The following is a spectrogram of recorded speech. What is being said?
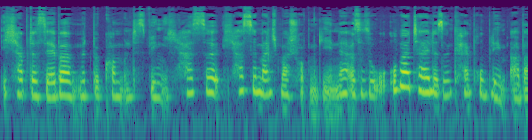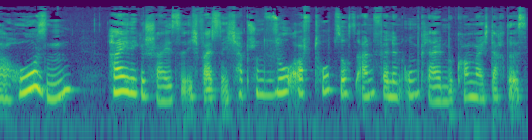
Ich habe das selber mitbekommen und deswegen ich hasse, ich hasse manchmal shoppen gehen. Ne? Also so Oberteile sind kein Problem, aber Hosen, heilige Scheiße. Ich weiß nicht, ich habe schon so oft Tobsuchtsanfälle in Umkleiden bekommen, weil ich dachte, es,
